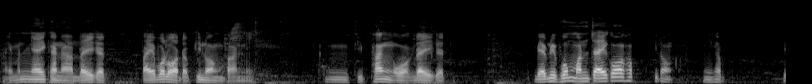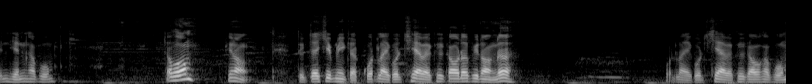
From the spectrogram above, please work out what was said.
ให้มันใหญ่ขนาดใดก็ไปบ่รอดกับพี่น้องบานนี้ที่พังออกได้ก็แบบนี้ผมมั่นใจก็ครับพี่น้องนี่ครับ เห็นเห็นครับผม ครับผมพี่น้องถึกใจคลิปนี้ก็กดไลค์กดแชร์ไปคือเก่าเด้อพี่น้องเด้อ ดไลค์กดแชร์ไปคือเขาครับผม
